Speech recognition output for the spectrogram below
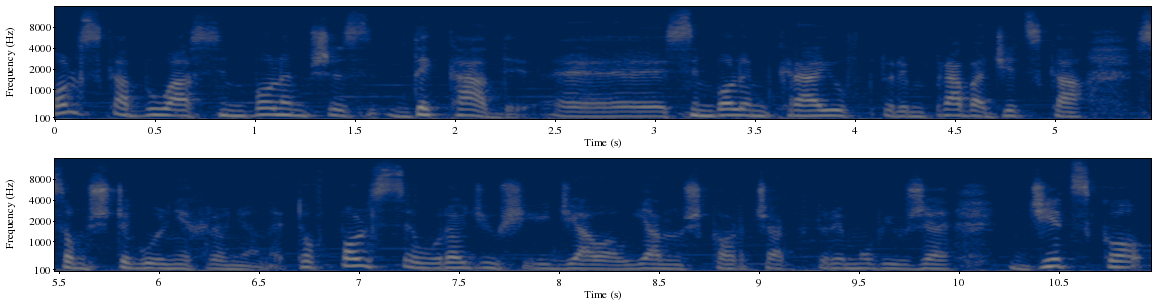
Polska była symbolem przez dekady, e, symbolem kraju, w którym prawa dziecka są szczególnie chronione. To w Polsce urodził się i działał Janusz Korczak, który mówił, że dziecko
